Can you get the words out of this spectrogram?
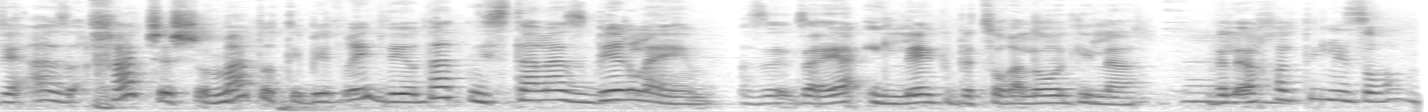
ואז אחת ששומעת אותי בעברית ויודעת, ניסתה להסביר להם. אז זה היה עילג בצורה לא רגילה, ולא יכולתי לזרום.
